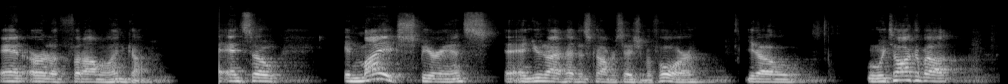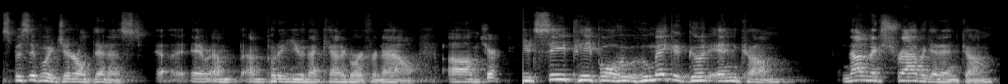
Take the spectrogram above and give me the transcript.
and earn a phenomenal income. And so in my experience, and you and I have had this conversation before, you know, when we talk about specifically general dentist, uh, and I'm, I'm putting you in that category for now. Um, sure. You'd see people who, who make a good income, not an extravagant income,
